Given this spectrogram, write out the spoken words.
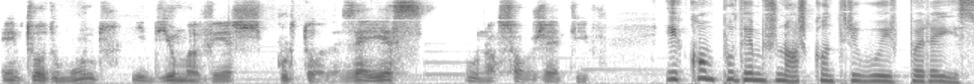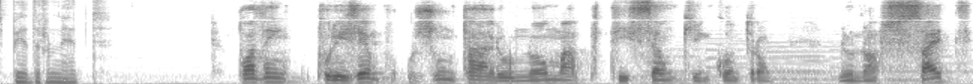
em todo o mundo e de uma vez por todas. É esse o nosso objetivo. E como podemos nós contribuir para isso, Pedro Neto? Podem, por exemplo, juntar o nome à petição que encontram no nosso site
